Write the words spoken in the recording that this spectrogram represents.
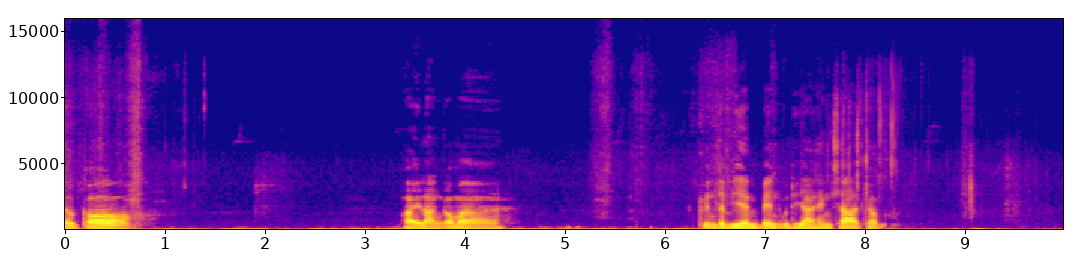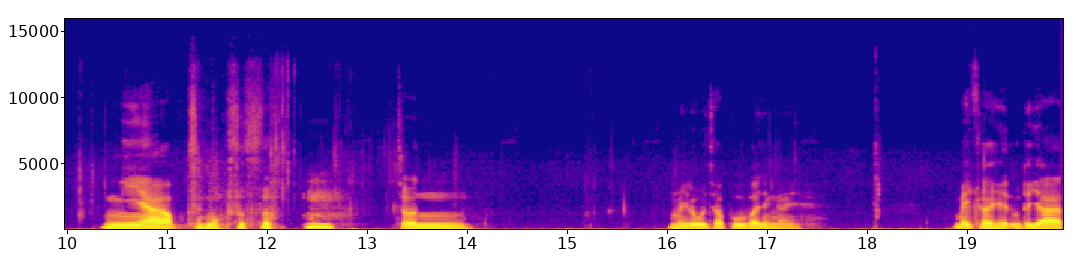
แล้วก็ ภายหลังก็มา ขึ้นทะเบียนเป็นอุทยานแห่งชาติครับ เงียบสงบสุดๆ จน ไม่รู้จะพูดว่ายังไง ไม่เคยเห็นอุทยาน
